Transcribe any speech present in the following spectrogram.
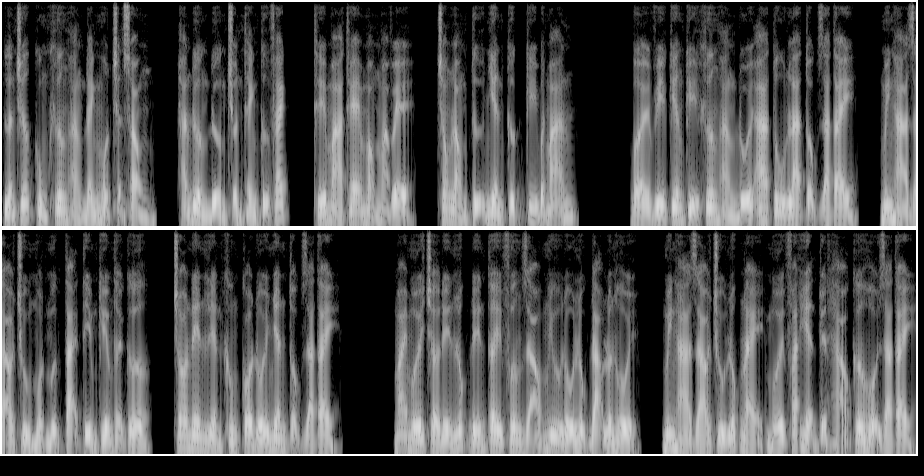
lần trước cùng khương hằng đánh một trận xong, hắn đường đường chuẩn thánh cự phách, thế mà the mỏng mà về trong lòng tự nhiên cực kỳ bất mãn. Bởi vì kiên kỵ khương hằng đối a tu la tộc ra tay, minh hà giáo chủ một mực tại tìm kiếm thời cơ, cho nên liền không có đối nhân tộc ra tay. Mãi mới chờ đến lúc đến tây phương giáo mưu đồ lục đạo luân hồi, minh hà giáo chủ lúc này mới phát hiện tuyệt hảo cơ hội ra tay.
